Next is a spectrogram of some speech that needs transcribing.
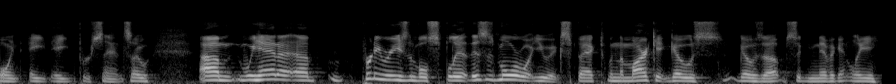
0.88%. So um, we had a, a pretty reasonable split. This is more what you expect when the market goes goes up significantly.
